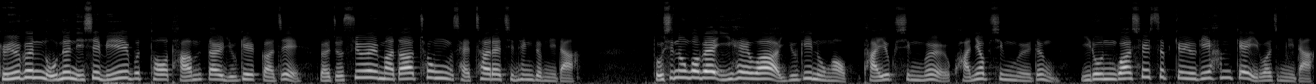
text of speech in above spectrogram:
교육은 오는 22일부터 다음 달 6일까지 매주 수요일마다 총 3차례 진행됩니다. 도시농업의 이해와 유기농업, 다육식물, 관엽식물 등 이론과 실습 교육이 함께 이루어집니다.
